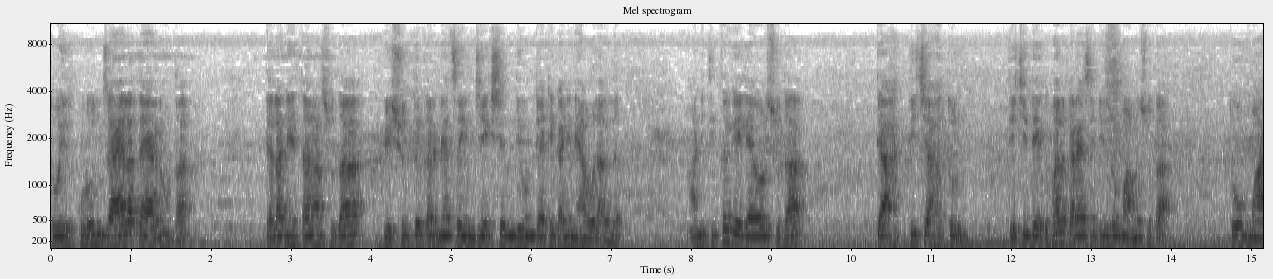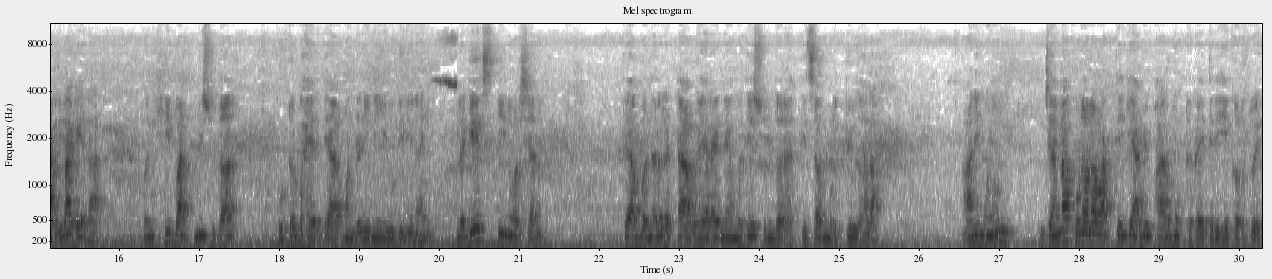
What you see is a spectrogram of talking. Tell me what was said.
तो इकडून जायला तयार नव्हता. त्याला नेताना सुद्धा बेशुद्ध करण्याचं इंजेक्शन देऊन त्या ठिकाणी न्यावं लागलं. आणि तिथं गेल्यावर सुद्धा त्या हत्तीच्या हातून त्याची देखभाल करायसाठी जो माणूस होता तो मारला गेला. पण ही बातमी सुद्धा कुठं बाहेर त्या मंडळीने येऊ दिली नाही. लगेच तीन वर्षानं त्या बनरगट्टा अभयारण्यामध्ये सुंदर हत्तीचा मृत्यू झाला. आणि म्हणून ज्यांना कुणाला वाटते की आम्ही फार मोठं काहीतरी हे करतोय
